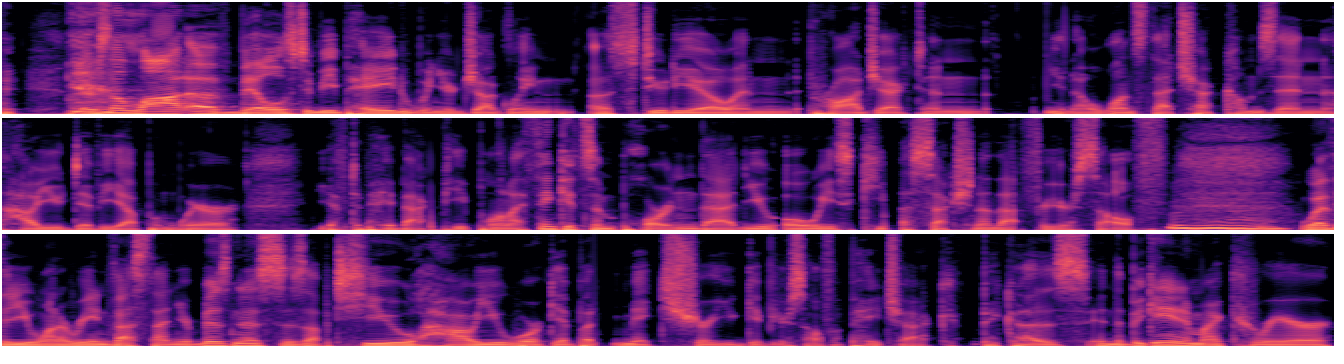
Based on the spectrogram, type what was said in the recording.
there's a lot of bills to be paid when you're juggling a studio and project and you know once that check comes in how you divvy up and where you have to pay back people. And i think it's important that you always keep a section of that for yourself. Mm-hmm. Whether you want to reinvest that in your business is up to you how you work it but make sure you give yourself a paycheck. Because in the beginning of my career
